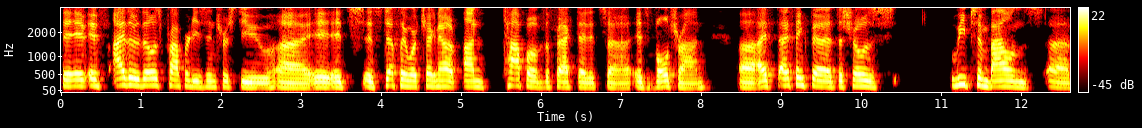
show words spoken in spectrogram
if, if either of those properties interest you, uh, it, it's it's definitely worth checking out. On top of the fact that it's uh, it's Voltron, uh, I I think the the show's leaps and bounds uh,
